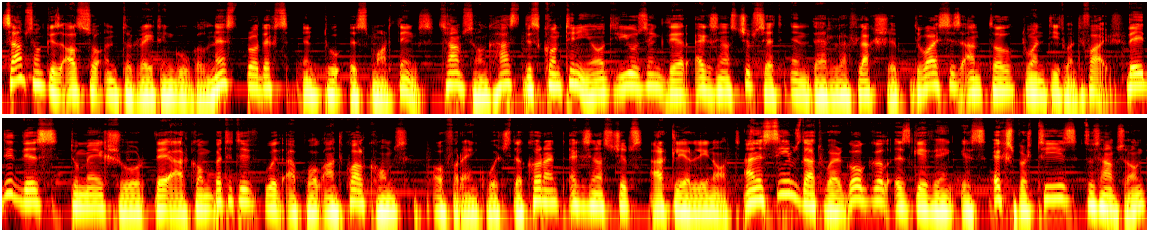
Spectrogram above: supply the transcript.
Samsung is also integrating Google Nest products into SmartThings. Samsung has discontinued using their Exynos chipset in their flagship devices until 2025. They did this to make sure they are competitive with Apple and Qualcomm's offering which the current Exynos chips are clearly not. And it seems that where Google is giving its expertise to Samsung,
